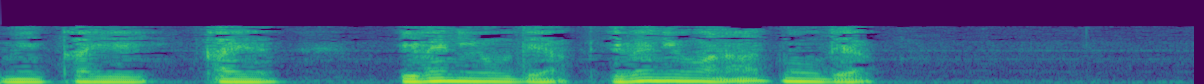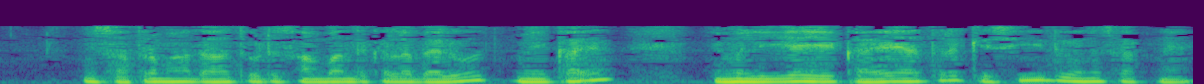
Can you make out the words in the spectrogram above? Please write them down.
මේ කයේ කය එවැනි වූ දෙයක්, එවැනි වූ අනාත්ම වූ දෙයක්. මේ සතර මහා ධාතුවට සම්බන්ධ කරලා බැලුවොත් මේ කය එම ලීයයි ඒ කය අතර කිසිදු වෙනසක් නැහැ.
